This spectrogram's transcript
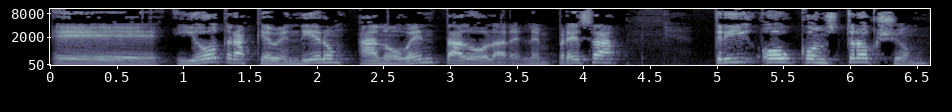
eh, y otras que vendieron a 90 dólares. La empresa Trio Construction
